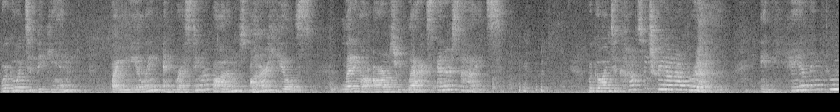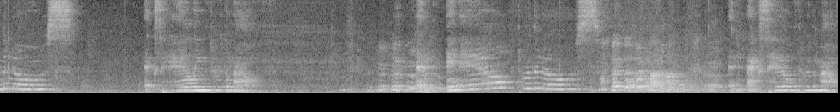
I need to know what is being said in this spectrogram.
We're going to begin by kneeling and resting our bottoms on our heels, letting our arms relax at our sides. We're going to concentrate on our breath, inhaling through the nose, exhaling through the mouth. And inhale through the nose, and exhale through the mouth.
